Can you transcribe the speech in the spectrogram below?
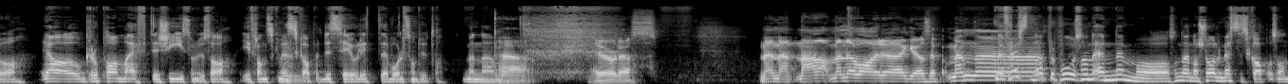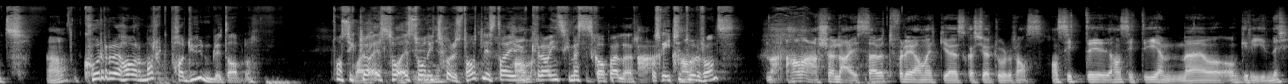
og, ja, og Gropama FDG, som du sa, i franske mesterskapet. Mm. Det ser jo litt voldsomt ut. da. Men, um, ja, jeg gjør det, ass. Men, men, nei, nei, men det var uh, gøy å se på. Men, uh, men forresten, Apropos sånn NM og det nasjonale mesterskap, og sånt. Ja. Hvor har Mark Padun blitt av? da? Han sykla, jeg, så, jeg så han ikke på resultatlista i ukrainske mesterskap heller. Han skal ikke Tour de France? Nei, Han er så lei seg vet, fordi han ikke skal kjøre Tour de France. Han sitter, han sitter hjemme og, og, griner.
